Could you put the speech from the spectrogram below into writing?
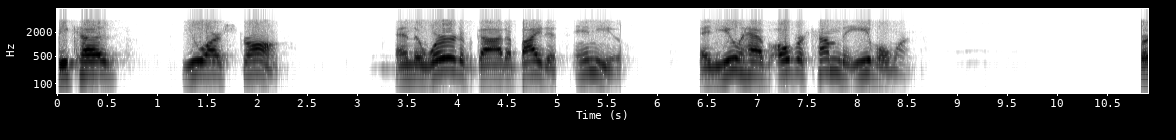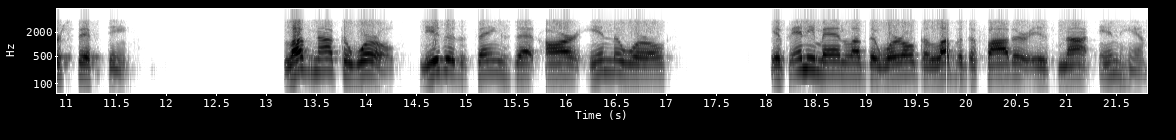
because you are strong, and the word of God abideth in you, and you have overcome the evil one. Verse 15 Love not the world, neither the things that are in the world. If any man love the world, the love of the Father is not in him.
